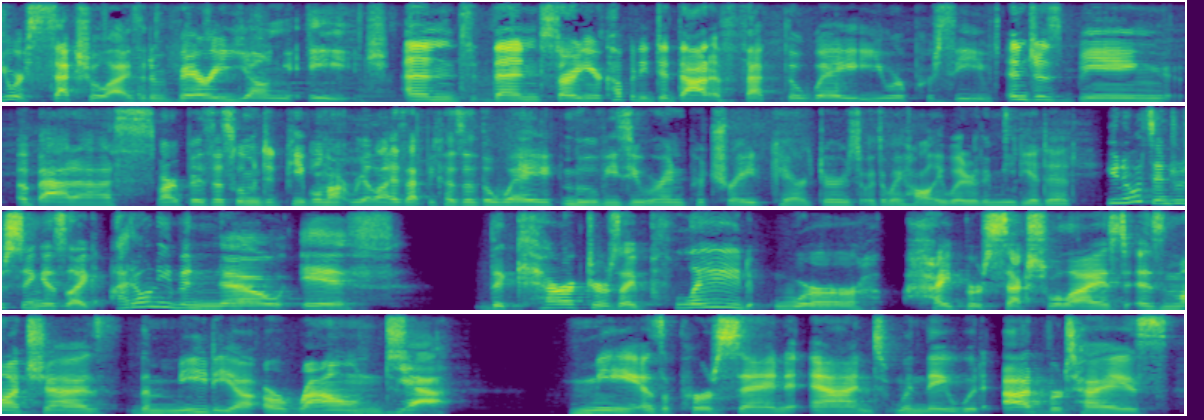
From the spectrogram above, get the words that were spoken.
you were sexualized at a very young age. And then starting your company, did that affect the way you were perceived? And just being a badass, smart businesswoman, did people not realize that because of the way movies you were in portrayed characters or the way Hollywood or the media did? You know what's interesting is like, I don't even know if the characters I played were hypersexualized as much as the media around yeah me as a person. And when they would advertise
